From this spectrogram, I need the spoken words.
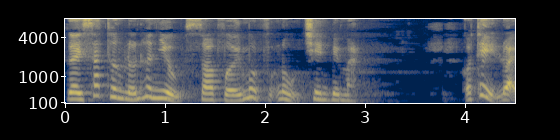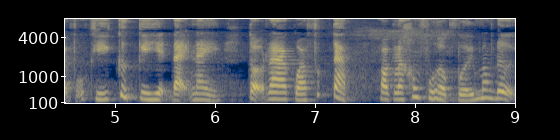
gây sát thương lớn hơn nhiều so với một vụ nổ trên bề mặt. Có thể loại vũ khí cực kỳ hiện đại này tỏ ra quá phức tạp hoặc là không phù hợp với mong đợi.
